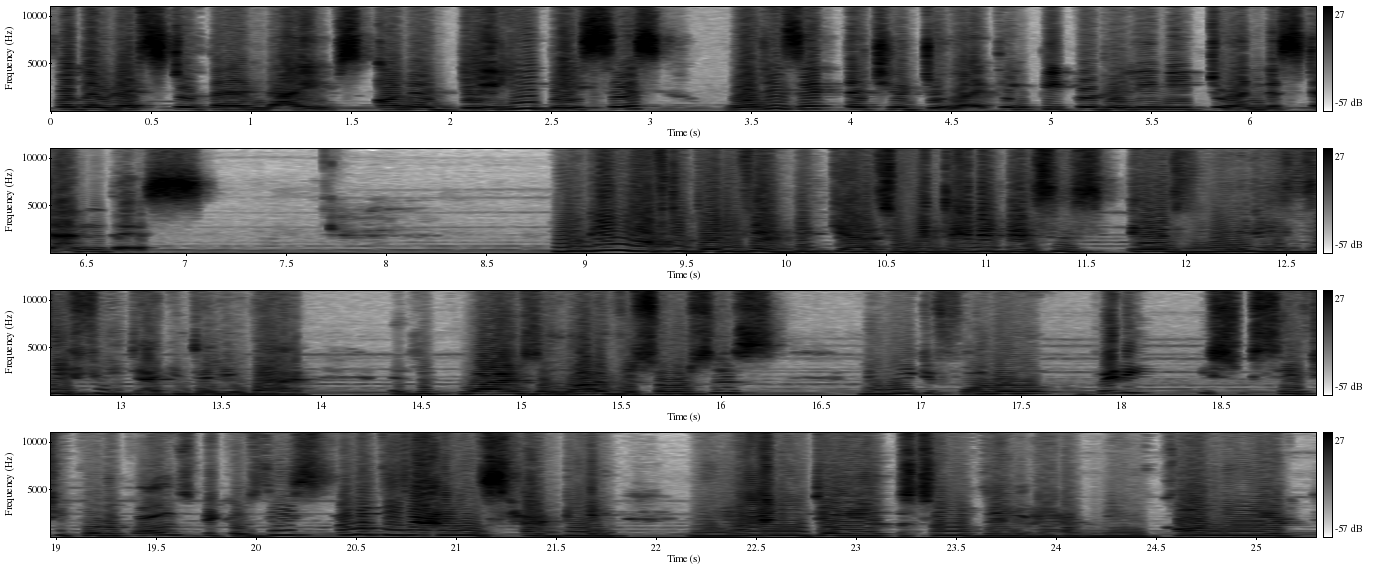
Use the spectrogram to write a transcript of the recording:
for the rest of their lives on a daily basis. What is it that you do? I think people really need to understand this. Looking after 35 big cats on a daily basis is no easy feat, I can tell you that. It requires a lot of resources. You need to follow very safety protocols because these some of these animals have been man eaters, some of them have been cornered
